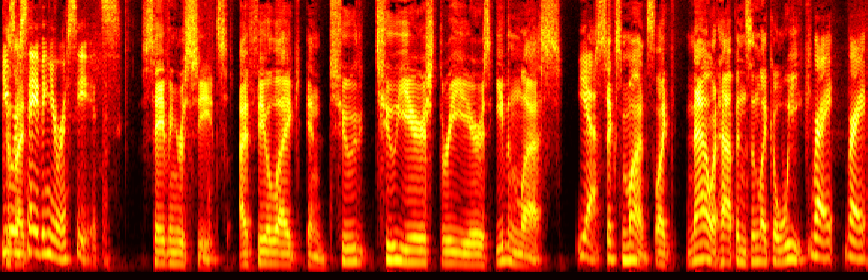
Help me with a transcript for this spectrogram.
you were I- saving your receipts. Saving receipts. I feel like in two two years, three years, even less, Yeah. six months. Like now, it happens in like a week. Right. Right.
